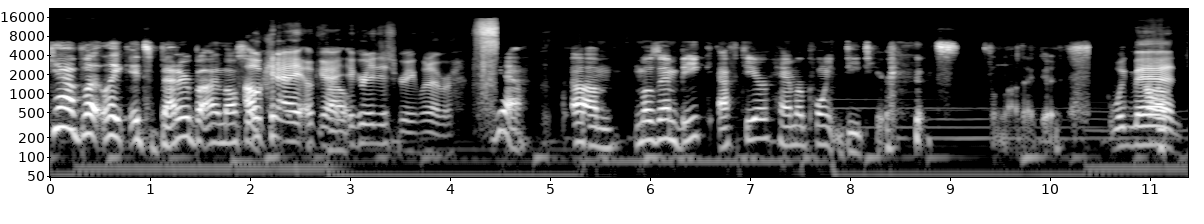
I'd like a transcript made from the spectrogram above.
yeah, but like it's better. But I'm also Okay, okay. Oh. Agree to disagree, whatever. yeah. Um, Mozambique F tier, Hammer Point D tier. it's still not that good. Wingman.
